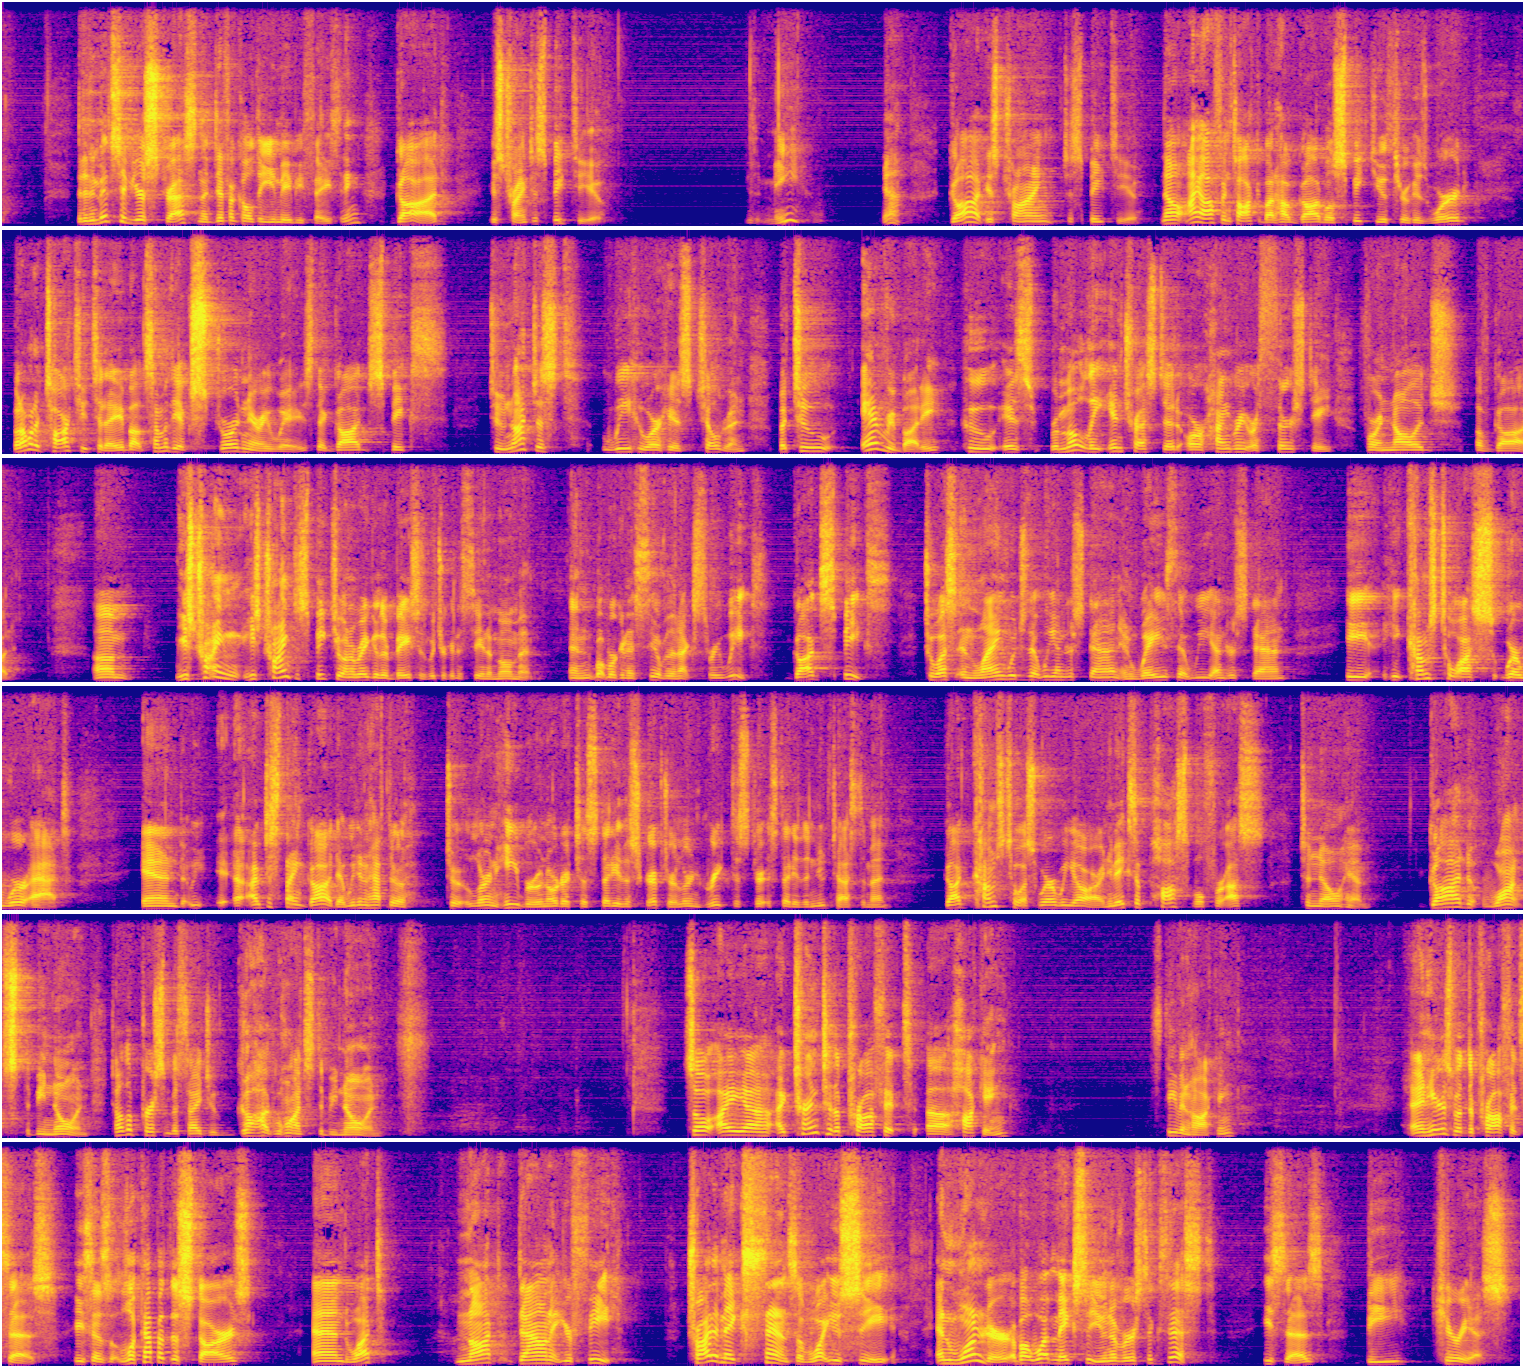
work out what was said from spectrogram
That in the midst of your stress and the difficulty you may be facing, God is trying to speak to you. Is it me? Yeah. God is trying to speak to you. Now, I often talk about how God will speak to you through His Word, but I want to talk to you today about some of the extraordinary ways that God speaks to not just we who are His children, but to everybody who is remotely interested or hungry or thirsty for a knowledge of God. Um, he's, trying, he's trying to speak to you on a regular basis, which you're going to see in a moment, and what we're going to see over the next three weeks. God speaks to us in language that we understand, in ways that we understand. He, he comes to us where we're at. And we, I just thank God that we didn't have to, to learn Hebrew in order to study the scripture, learn Greek to st- study the New Testament. God comes to us where we are, and He makes it possible for us to know Him. God wants to be known. Tell the person beside you, God wants to be known. So I, uh, I turned to the prophet uh, Hawking, Stephen Hawking, and here's what the prophet says He says, Look up at the stars and what? Not down at your feet. Try to make sense of what you see and wonder about what makes the universe exist. He says, be curious.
